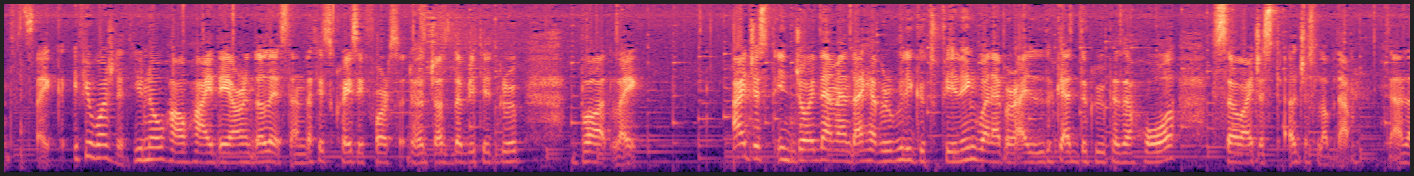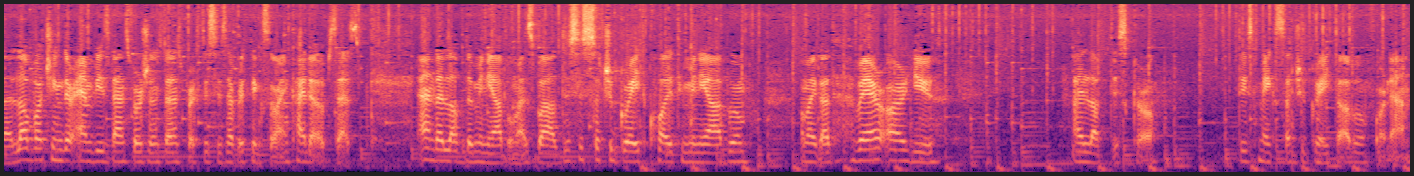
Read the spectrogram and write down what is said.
it's like if you watched it, you know how high they are in the list, and that is crazy for just debuted group. But like, I just enjoy them, and I have a really good feeling whenever I look at the group as a whole. So I just I just love them, and I love watching their MVs, dance versions, dance practices, everything. So I'm kind of obsessed, and I love the mini album as well. This is such a great quality mini album. Oh my god, where are you? I love this girl. This makes such a great album for them.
